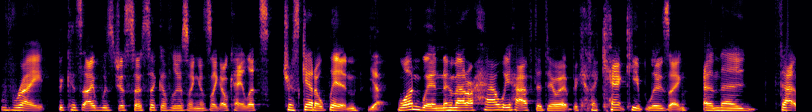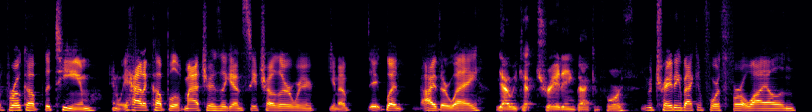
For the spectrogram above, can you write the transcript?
right because I was just so sick of losing it's like okay let's just get a win Yeah. one win no matter how we have to do it because I can't keep losing. And then that broke up the team and we had a couple of matches against each other where, you know, it went either way. Yeah, we kept trading back and forth. We were trading back and forth for a while and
